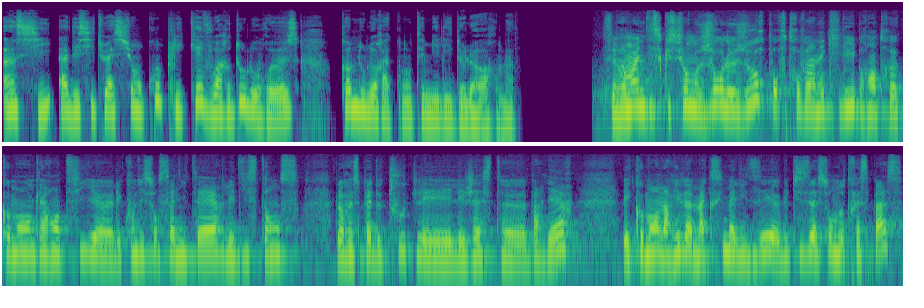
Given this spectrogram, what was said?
ainsi à des situations compliquées, voire douloureuses, comme nous le raconte Émilie Delorme. C'est vraiment une discussion jour le jour pour trouver un équilibre entre comment on garantit euh, les conditions sanitaires, les distances, le respect de toutes les, gestes euh, barrières et comment on arrive à maximaliser euh, l'utilisation de notre espace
